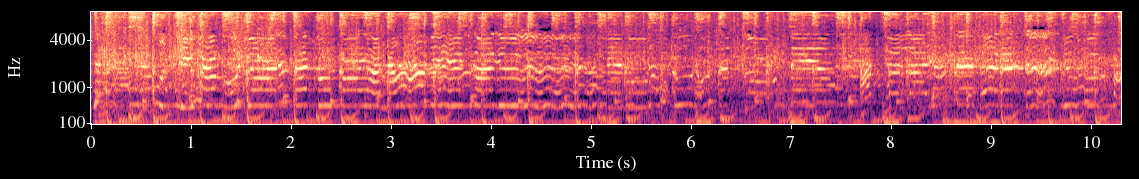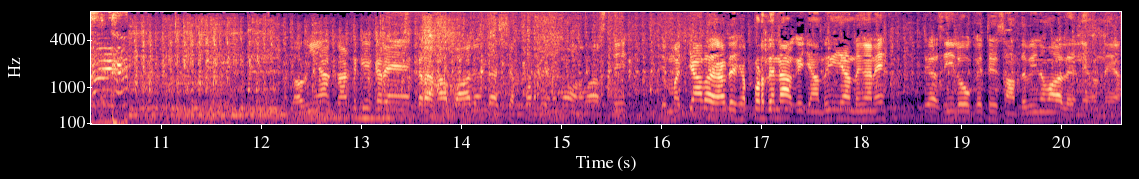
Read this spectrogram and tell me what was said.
ਉੱਚੀ ਹੈ ਮੁਜਾਰ ਤੇ ਤੂੰ ਕਾਇਆ ਨਾ ਵੇ ਕਰ ਦੂਰੋਂ ਦੂਰੋਂ ਤੱਕ ਮੁੰਡਿਆ ਹੱਥ ਲਾਇਆ ਤੇ ਭਰਤ ਜੂ ਪਾਣਾ ਤਵੀਆਂ ਕੱਢ ਕੇ ਕਰੇ ਕਰਾਹਾ ਪਾ ਲੈਂਦਾ, ਛੱਪੜ ਦੇ ਨਮਾਉਣ ਵਾਸਤੇ। ਤੇ ਮੱਝਾਂ ਦਾ ਸਾਡੇ ਛੱਪੜ ਦੇ ਨਹਾ ਕੇ ਜਾਂਦੀਆਂ ਜਾਂਦੀਆਂ ਨੇ। ਤੇ ਅਸੀਂ ਲੋਕ ਇੱਥੇ ਸੰਦ ਵੀ ਨਵਾ ਲੈਨੇ ਹੁੰਨੇ ਆ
